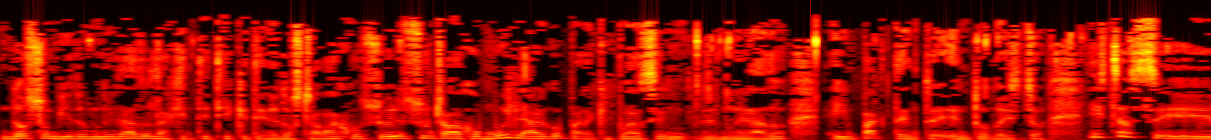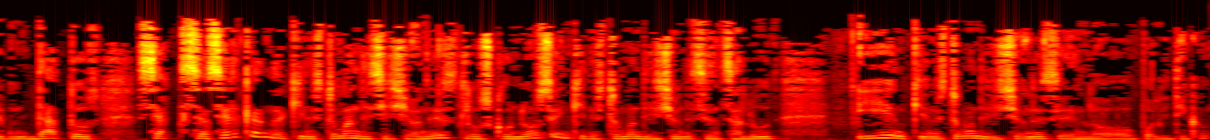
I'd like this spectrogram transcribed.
no son bien remunerados, la gente tiene que tener dos trabajos, es un trabajo muy largo para que pueda ser remunerado e impacta en, todo esto. Estos eh, datos se, se acercan a quienes toman decisiones, los conocen quienes toman decisiones en salud y en quienes toman decisiones en lo político.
